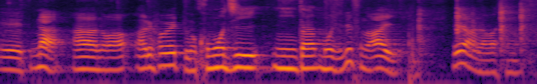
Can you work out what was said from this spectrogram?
えー、まあ、あの、アルファベットの小文字に似た文字で、その i で表します。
